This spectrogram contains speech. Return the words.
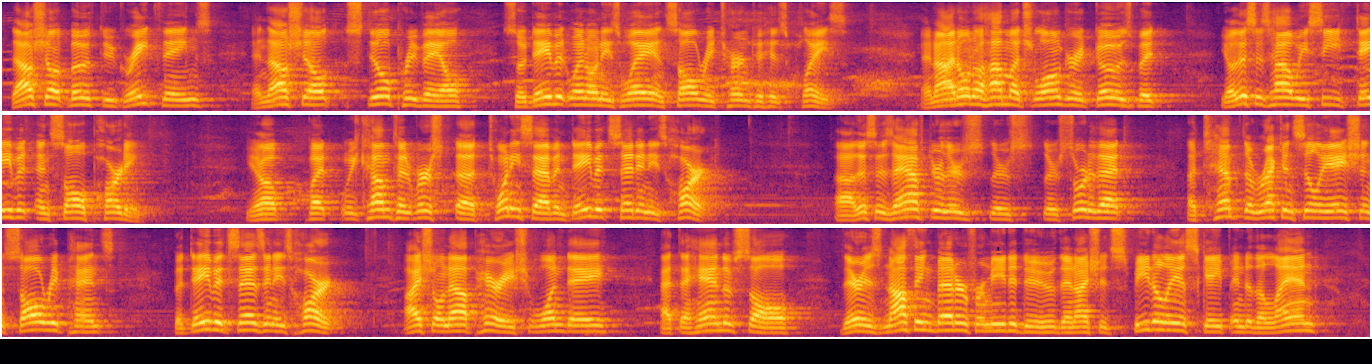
Thou shalt both do great things, and thou shalt still prevail. So David went on his way, and Saul returned to his place. And I don't know how much longer it goes, but you know, this is how we see David and Saul parting. You know, but we come to verse uh, 27. David said in his heart, uh, this is after there's, there's, there's sort of that attempt of reconciliation. Saul repents, but David says in his heart, I shall now perish one day at the hand of Saul. There is nothing better for me to do than I should speedily escape into the land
